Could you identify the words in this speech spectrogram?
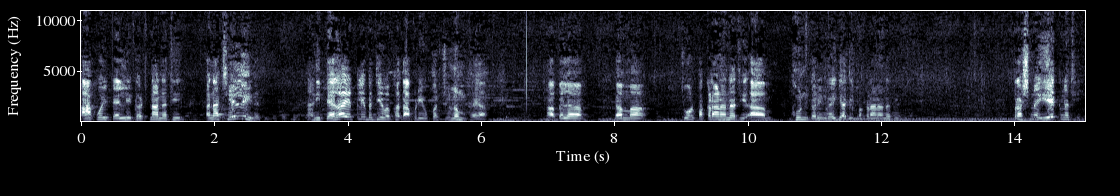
આ કોઈ પહેલી ઘટના નથી અને આ છેલ્લી નથી. આની પહેલા એટલી બધી વખત આપણી ઉપર જુલમ થયા. આ પહેલા ગામમાં ચોર પકડાણા નથી, આ ખૂન કરીને વહી પકડાણા નથી. પ્રશ્ન એક નથી.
